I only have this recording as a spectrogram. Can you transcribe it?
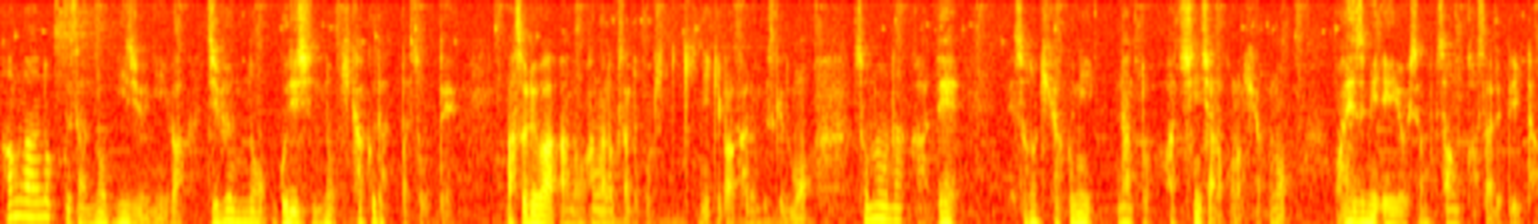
ハンガーノックさんの22位は自分のご自身の企画だったそうで、まあ、それはあのハンガーノックさんとこ聞きに行けば分かるんですけどもその中でその企画になんと発信者のこの企画のおねずみ栄養士さんも参加されていた。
